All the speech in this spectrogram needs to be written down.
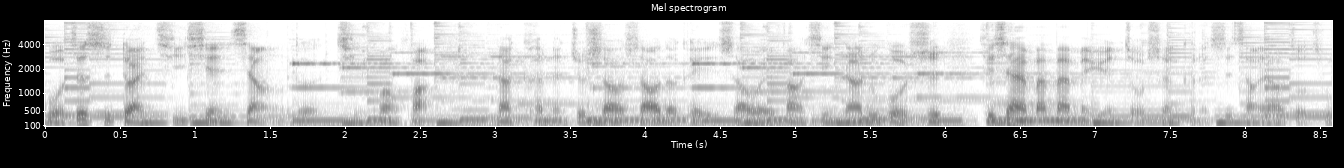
果这是短期现象的情况话，那可能就稍稍的可以稍微放心。那如果是接下来慢慢美元走升，可能市场要走出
